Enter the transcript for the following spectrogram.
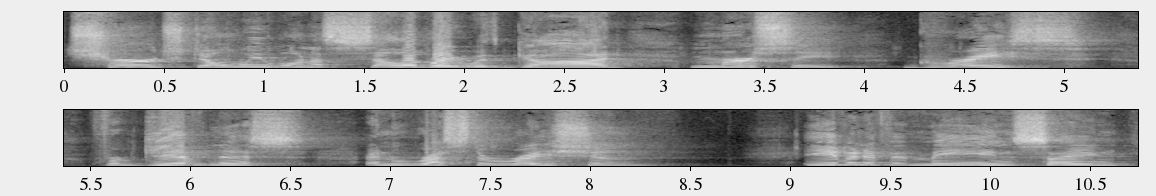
Church, don't we want to celebrate with God mercy, grace, forgiveness, and restoration? Even if it means saying,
